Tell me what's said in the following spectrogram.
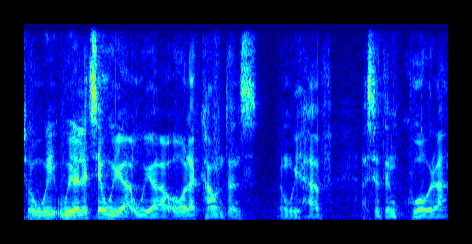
So we, we are, let's say we are, we are all accountants and we have a certain quota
